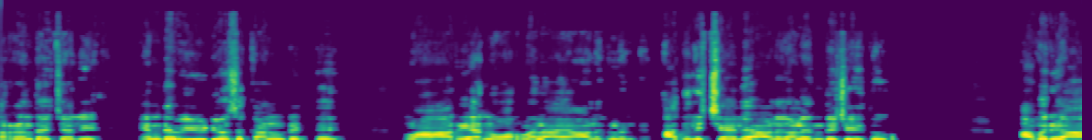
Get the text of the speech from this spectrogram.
പറഞ്ഞെന്താ വെച്ചാൽ എന്റെ വീഡിയോസ് കണ്ടിട്ട് മാറിയ നോർമലായ ആളുകളുണ്ട്. അതിൽ ചില ആളുകൾ എന്ത് ചെയ്തു? അവർ ആ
